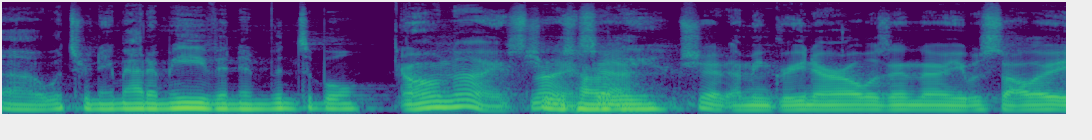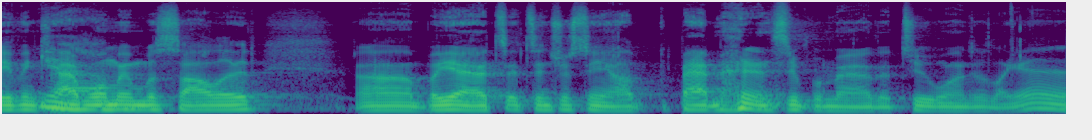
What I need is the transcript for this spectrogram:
uh, what's her name, Atom Eve in Invincible. Oh nice, She was nice. Yeah. Shit, I mean Green Arrow was in there. He was solid. Even Yeah. Catwoman was solid. Uh, but yeah, it's it's interesting how Batman and Superman are the two ones. Is like, eh,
